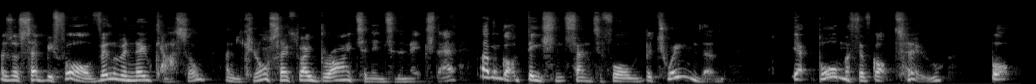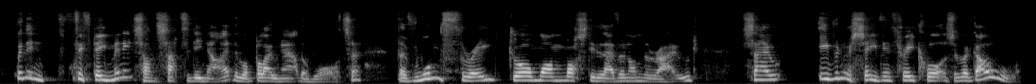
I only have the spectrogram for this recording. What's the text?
as I've said before, Villa and Newcastle, and you can also throw Brighton into the mix there. They haven't got a decent centre forward between them. Yet Bournemouth have got two, but within 15 minutes on Saturday night, they were blown out of the water. They've won three, drawn one, lost 11 on the road. So even receiving three quarters of a goal,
